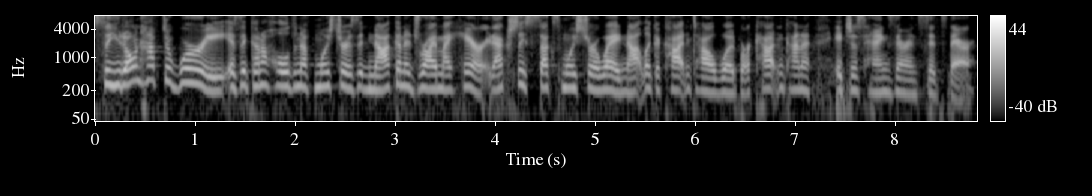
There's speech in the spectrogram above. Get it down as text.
So you don't have to worry, is it gonna hold enough moisture? Is it not gonna dry my hair? It actually sucks moisture away, not like a cotton towel would, where cotton kind of, it just hangs there and sits there.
